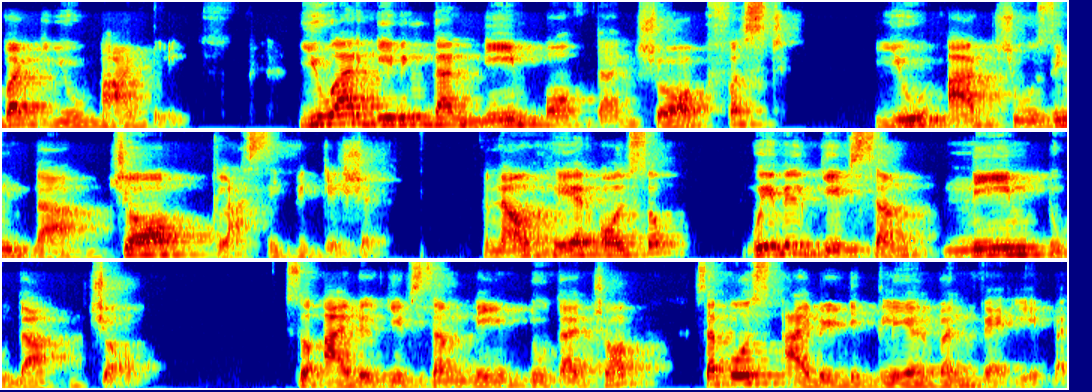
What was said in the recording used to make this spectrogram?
what you are doing? You are giving the name of the job first. You are choosing the job classification. Now here also, we will give some name to the job. So I will give some name to the job. Suppose I will declare one variable.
